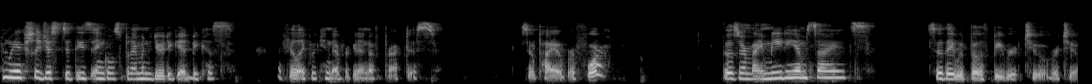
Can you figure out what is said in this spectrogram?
And we actually just did these angles, but I'm going to do it again because I feel like we can never get enough practice. So pi over 4. Those are my medium sides, so they would both be root 2 over 2.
